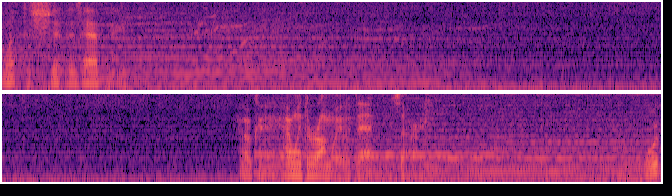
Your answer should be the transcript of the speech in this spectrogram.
What the shit is happening? Okay, I went the wrong way with that. Sorry. Whoop.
